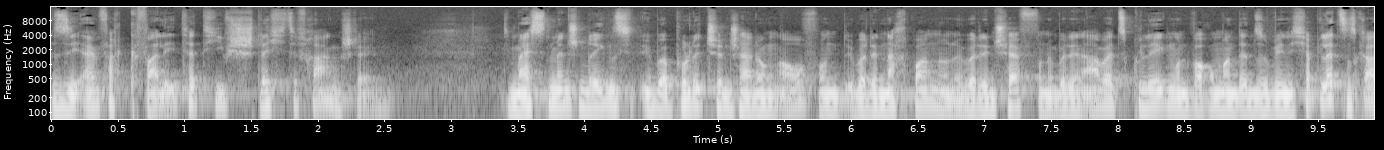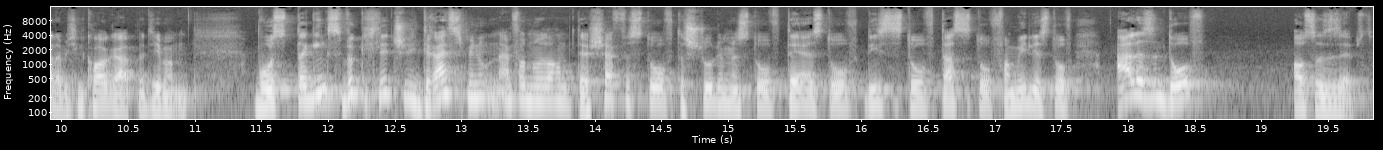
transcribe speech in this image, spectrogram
sie einfach qualitativ schlechte Fragen stellen. Die meisten Menschen regen sich über politische Entscheidungen auf und über den Nachbarn und über den Chef und über den Arbeitskollegen und warum man denn so wenig. Ich habe letztens gerade hab ich einen Call gehabt mit jemandem, wo es da ging es wirklich literally 30 Minuten einfach nur darum, der Chef ist doof, das Studium ist doof, der ist doof, dies ist doof, das ist doof, Familie ist doof, alle sind doof, außer sie selbst.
